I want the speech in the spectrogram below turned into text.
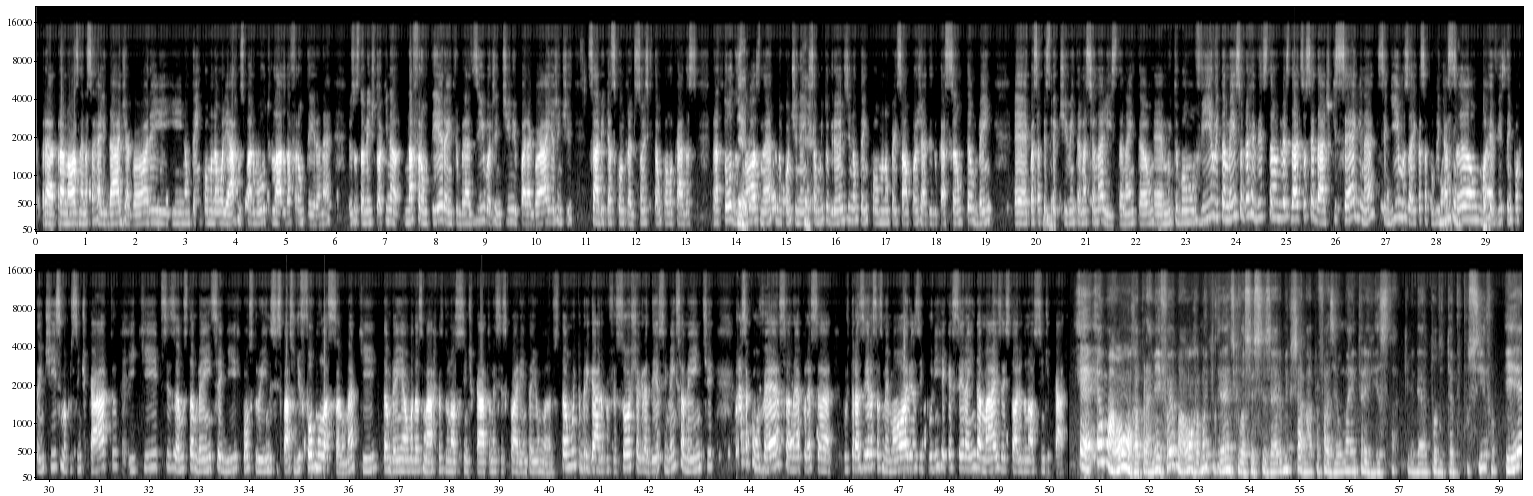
para nós né, nessa realidade agora e, e, não tem como não olharmos para o outro lado da fronteira, né? Eu justamente estou aqui na, na fronteira entre o Brasil, Argentina e o Paraguai e a gente sabe que as contradições que estão colocadas para todos é. nós, né, no continente, é. são muito grandes e não tem como não pensar um projeto de educação também é, com essa perspectiva internacionalista, né? Então, é muito bom ouvi-lo e também sobre a revista Universidade e Sociedade, que segue, né? Seguimos aí com essa publicação, uma revista importantíssima para o sindicato e que precisamos também seguir construindo esse espaço de formulação, né? Que também é uma das marcas do nosso sindicato nesses 41 anos. Então, muito obrigado, professor, te agradeço imensamente por essa conversa, né? Por essa por trazer essas memórias e por enriquecer ainda mais a história do nosso sindicato. É, é uma honra para mim, foi uma honra muito grande que vocês fizeram me chamar para fazer uma entrevista, que me deram todo o tempo possível. E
